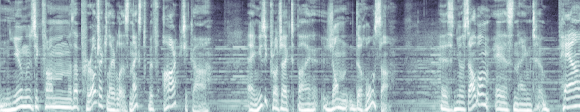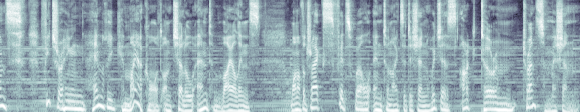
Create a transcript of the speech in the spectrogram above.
New music from the project label is next with Aarktica, a music project by Jon DeRosa. His newest album is named Perls, featuring Henrik Meierkord on cello and violins. One of the tracks fits well in tonight's edition, which is Arcturne Transmission.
